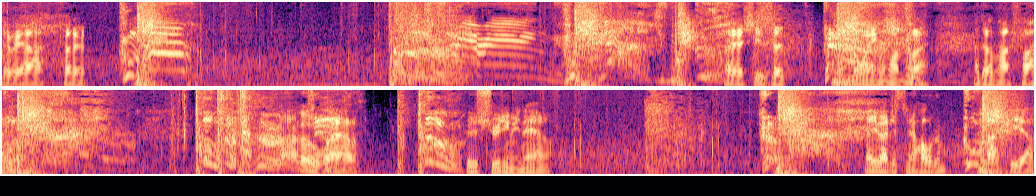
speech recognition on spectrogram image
There we are. Got it. Oh yeah, she's the an annoying one that I, I don't like fighting. Oh wow. Who's shooting me now? Maybe I just need to hold him back here.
